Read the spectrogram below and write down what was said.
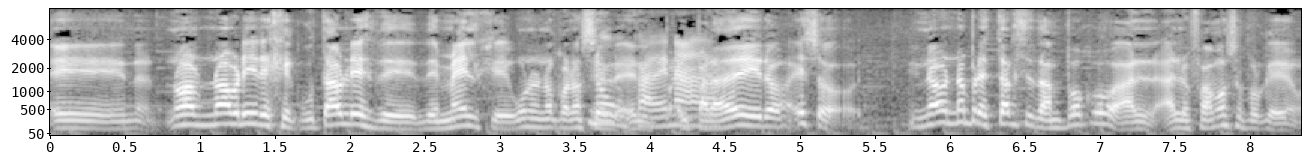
Eh, no, no abrir ejecutables de, de mail que uno no conoce el- Nunca, el, paradero. Eso. No, no prestarse tampoco al- a los famosos porque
